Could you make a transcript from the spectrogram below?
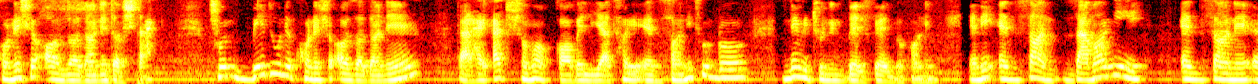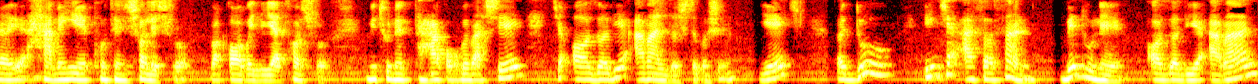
کنش آزادانه داشتن. چون بدون کنش آزادانه در حقیقت شما قابلیت های انسانیتون رو نمی‌تونین بالفعل بکنین. یعنی انسان زمانی انسان همه پتانسیلش رو و قابلیت هاش رو می‌تونه تحقق ببخشه که آزادی عمل داشته باشه. یک و دو اینکه اساسا بدون آزادی عمل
